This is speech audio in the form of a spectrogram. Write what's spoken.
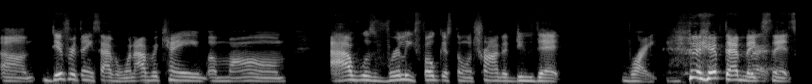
um, different things happen. When I became a mom, I was really focused on trying to do that right, if that makes Right. sense.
